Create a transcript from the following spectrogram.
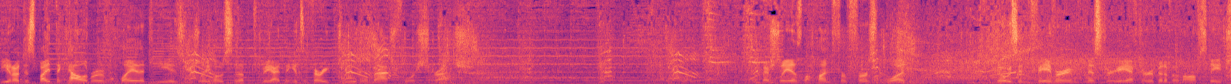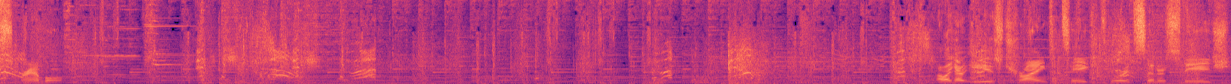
you know, despite the caliber of play that he is usually hosted up to be, I think it's a very doable match for Stretch. Especially as the hunt for first blood goes in favor of Mr. E after a bit of an offstage scramble. I like how E is trying to take towards center stage,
